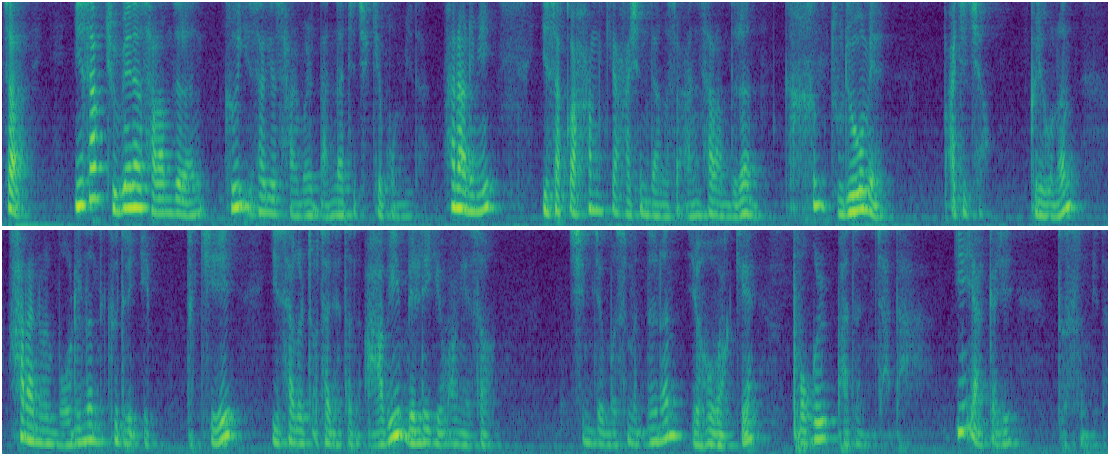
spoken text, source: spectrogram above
자, 이삭 주변의 사람들은 그 이삭의 삶을 낱낱이 지켜봅니다. 하나님이 이삭과 함께 하신다는 것을 안 사람들은 큰 두려움에 빠지죠. 그리고는 하나님을 모르는 그들의 입, 특히 이삭을 쫓아냈던 아비멜렉의 왕에서 심지어 무슨 너는 여호와께 복을 받은 자다. 이 이야기까지 듣습니다.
